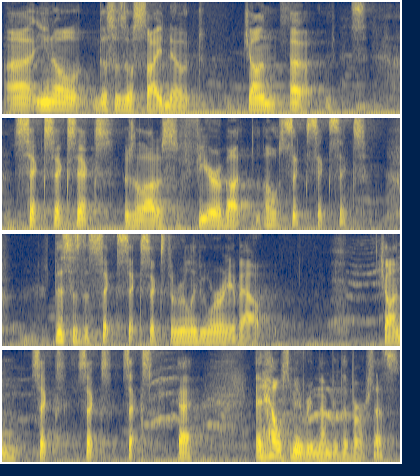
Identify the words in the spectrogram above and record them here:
Uh, you know, this is a side note. John uh, 666, there's a lot of fear about, oh, 666. This is the 666 to really worry about. John 6, 6, 6. Okay? It helps me remember the verse. That's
